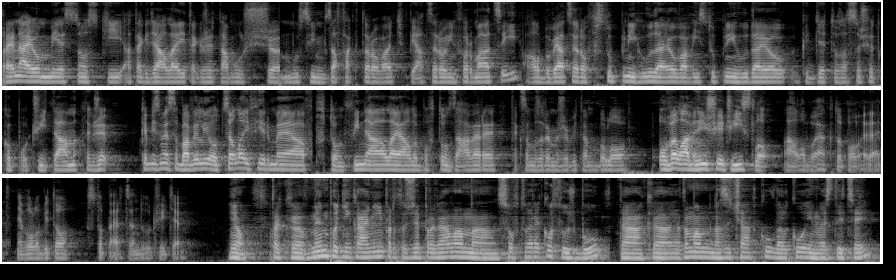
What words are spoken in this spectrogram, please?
prenajom miestnosti a tak ďalej, takže tam už musím zafaktorovať viacero informácií alebo viacero vstupných údajov a výstupných údajov, kde to zase všetko počítam. Takže keby sme sa bavili o celej firme a v tom finále alebo v tom závere, tak samozrejme, že by tam bolo oveľa menšie číslo, alebo jak to povedať. Nebolo by to 100% určite. Jo, tak v mém podnikání, protože prodávám eh, software jako službu, tak eh, já tam mám na začátku velkou investici,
